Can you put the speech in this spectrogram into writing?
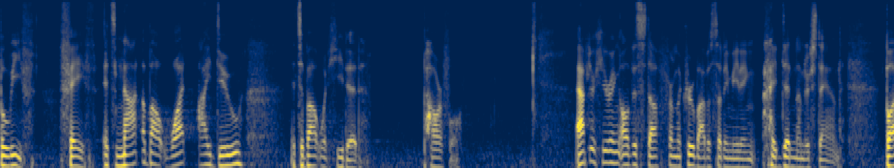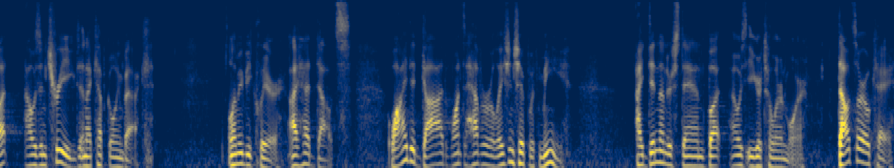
Belief, faith. It's not about what I do, it's about what he did. powerful. After hearing all this stuff from the Cru Bible study meeting, I didn't understand. But I was intrigued and I kept going back. Let me be clear I had doubts. Why did God want to have a relationship with me? I didn't understand, but I was eager to learn more. Doubts are okay,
